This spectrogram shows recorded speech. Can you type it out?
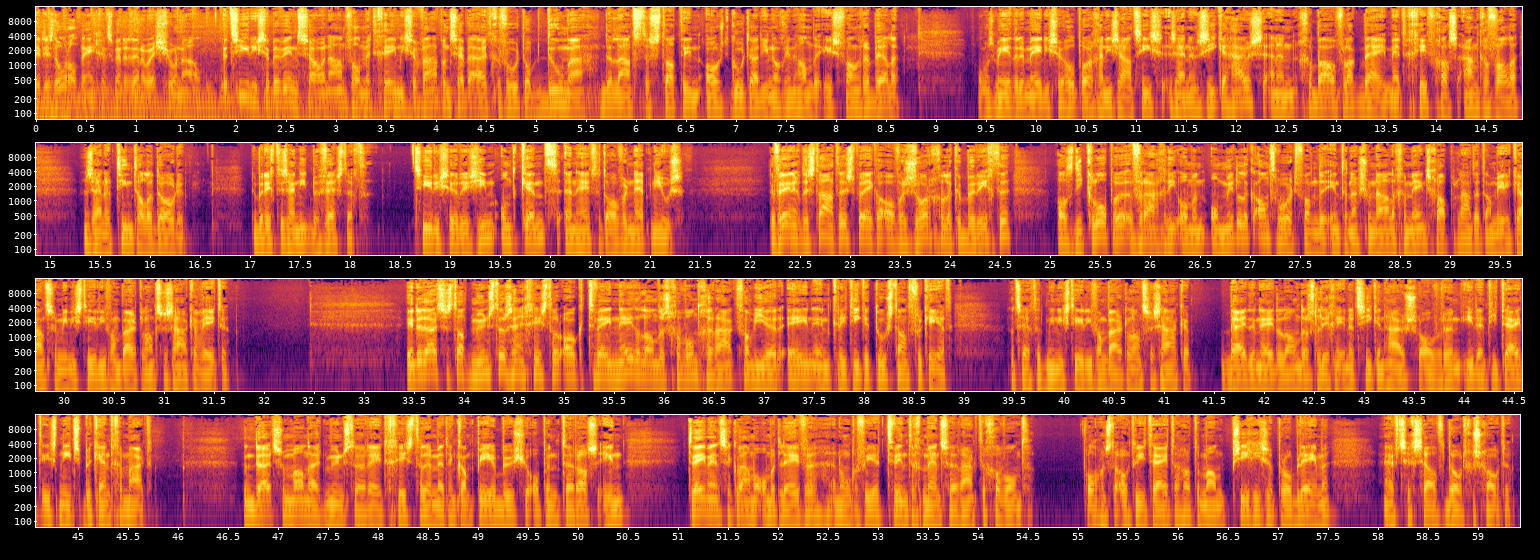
Dit is Doral Negens met het NOS-journaal. Het Syrische bewind zou een aanval met chemische wapens hebben uitgevoerd op Douma... de laatste stad in Oost-Ghouta die nog in handen is van rebellen. Volgens meerdere medische hulporganisaties zijn een ziekenhuis en een gebouw vlakbij... met gifgas aangevallen en zijn er tientallen doden. De berichten zijn niet bevestigd. Het Syrische regime ontkent en heeft het over nepnieuws. De Verenigde Staten spreken over zorgelijke berichten als die kloppen vragen die om een onmiddellijk antwoord van de internationale gemeenschap, laat het Amerikaanse ministerie van Buitenlandse Zaken weten. In de Duitse stad Münster zijn gisteren ook twee Nederlanders gewond geraakt, van wie er één in kritieke toestand verkeert. Dat zegt het ministerie van Buitenlandse Zaken. Beide Nederlanders liggen in het ziekenhuis, over hun identiteit is niets bekendgemaakt. Een Duitse man uit Münster reed gisteren met een kampeerbusje op een terras in. Twee mensen kwamen om het leven en ongeveer twintig mensen raakten gewond. Volgens de autoriteiten had de man psychische problemen. Hij heeft zichzelf doodgeschoten.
